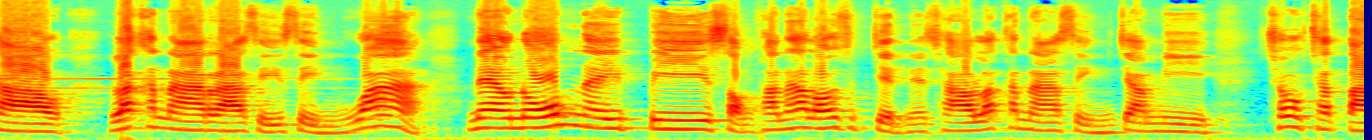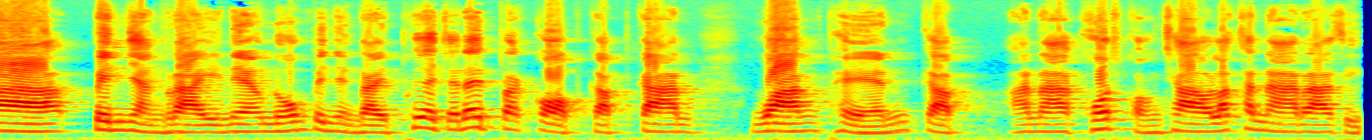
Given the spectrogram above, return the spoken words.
ชาวลัคนาราศีสิงห์ว่าแนวโน้มในปี 2517เนี่ยชาวลัคนาสิงห์จะมีโชคชะตาเป็นอย่างไร แนวโน้มเป็นอย่างไร เพื่อจะได้ประกอบกับการวางแผนกับอนาคตของชาวลัคนาราศี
